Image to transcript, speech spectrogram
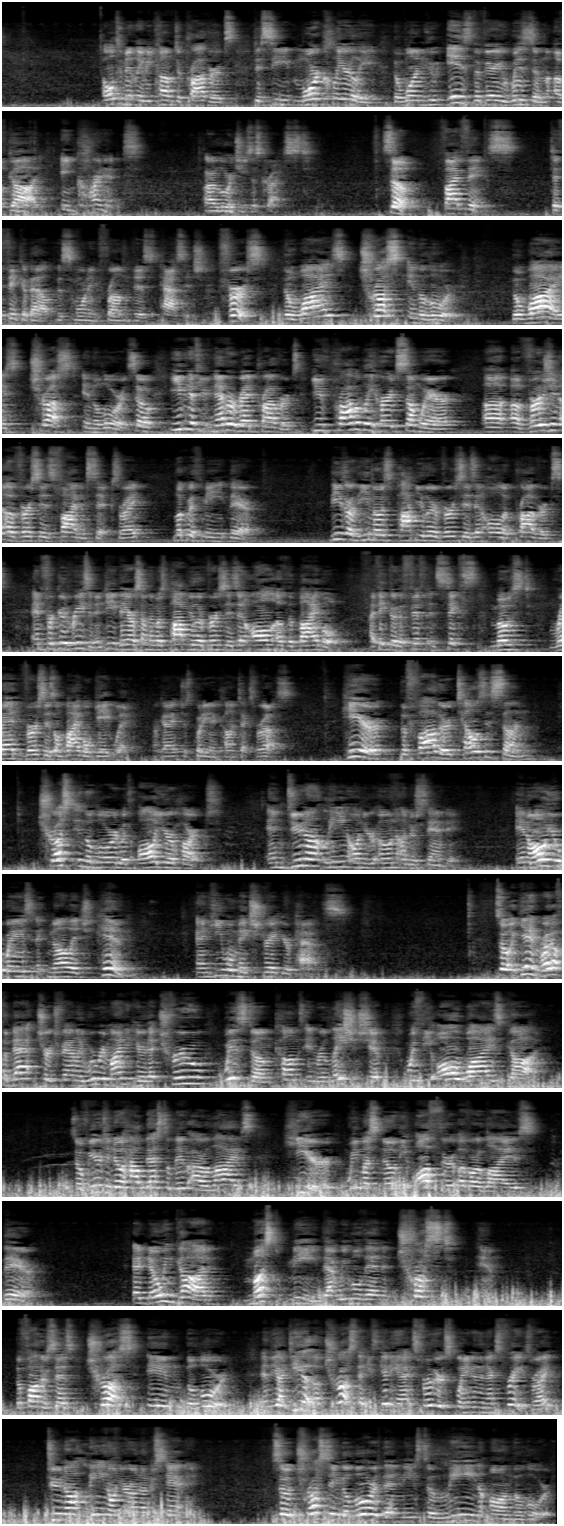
Ultimately, we come to Proverbs to see more clearly the one who is the very wisdom of God incarnate, our Lord Jesus Christ. So, five things to think about this morning from this passage. First, the wise trust in the Lord. The wise trust in the Lord. So, even if you've never read Proverbs, you've probably heard somewhere uh, a version of verses 5 and 6, right? Look with me there. These are the most popular verses in all of Proverbs, and for good reason. Indeed, they are some of the most popular verses in all of the Bible. I think they're the fifth and sixth most read verses on Bible Gateway. Okay? Just putting it in context for us. Here, the Father tells his Son, Trust in the Lord with all your heart, and do not lean on your own understanding. In all your ways, acknowledge him, and he will make straight your paths. So, again, right off the bat, church family, we're reminded here that true wisdom comes in relationship with the all wise God. So, if we are to know how best to live our lives here, we must know the author of our lives there. And knowing God must mean that we will then trust the Father says, trust in the Lord. And the idea of trust that he's getting at is further explained in the next phrase, right? Do not lean on your own understanding. So, trusting the Lord then means to lean on the Lord,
